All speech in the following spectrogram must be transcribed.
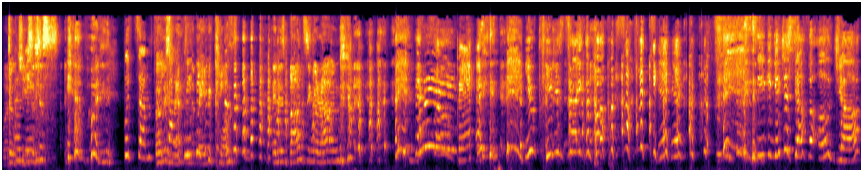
Or little And Jesus. put, put some food Fully wrapped in the baby cloth. and is bouncing around. so bad. you keep destroying the purpose of the gift. so you can get yourself an old jar,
